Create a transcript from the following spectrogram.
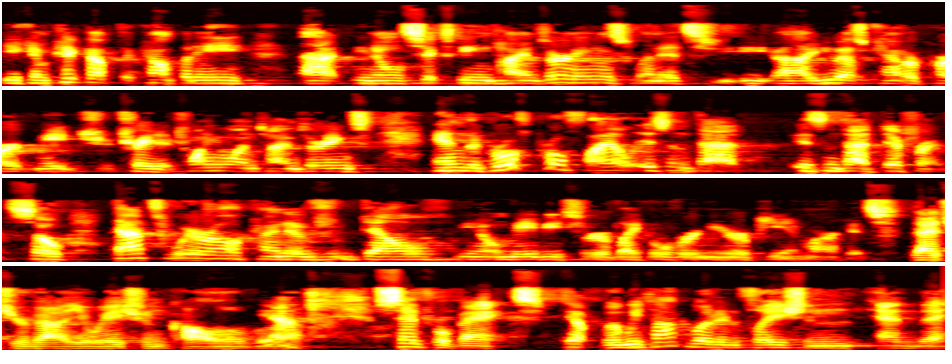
You can pick up the company at, you know, 16 times earnings when its uh, U.S. counterpart may trade at 21 times earnings. And the growth profile isn't that isn't that different. So that's where I'll kind of delve, you know, maybe sort of like over in European markets. That's your valuation call over. Yeah. Central banks. Yep. When we talk about inflation and the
